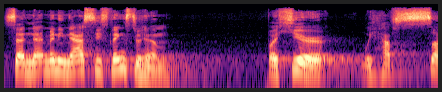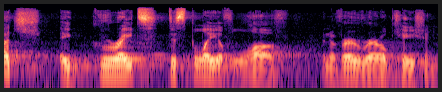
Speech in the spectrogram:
said many nasty things to him. But here, we have such a great display of love in a very rare occasion.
